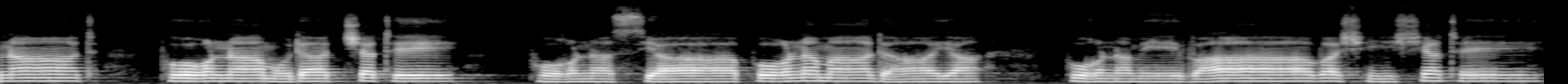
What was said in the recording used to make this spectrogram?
Purnat Purnamudachyate Purnasya Purnamadaya Purnameva Vashishyate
